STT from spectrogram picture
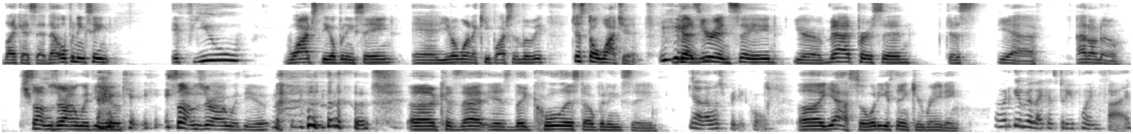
Like I said, that opening scene. If you watch the opening scene and you don't want to keep watching the movie, just don't watch it because you're insane. You're a mad person. Just yeah, I don't know. Something's wrong with you. Something's wrong with you. Because that is the coolest opening scene. Yeah, that was pretty cool. Uh, yeah. So what do you think your rating? I would give it like a 3.5.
